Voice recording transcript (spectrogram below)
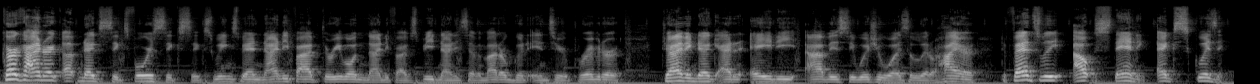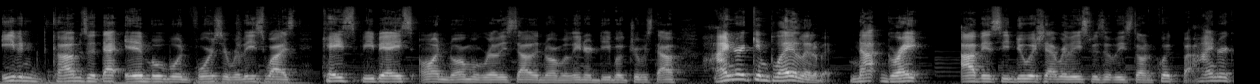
Kirk Hinrich up next, 6'4", 6'6", wingspan, 95 3 ball, 95 speed, 97 lateral, good interior perimeter. Driving dunk at an 80, obviously wish it was a little higher. Defensively, outstanding, exquisite. Even comes with that immovable enforcer release-wise. Case B base on normal, really solid, normal leaner, D-book dribble style. Heinrich can play a little bit. Not great. Obviously, do wish that release was at least on quick, but Hinrich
